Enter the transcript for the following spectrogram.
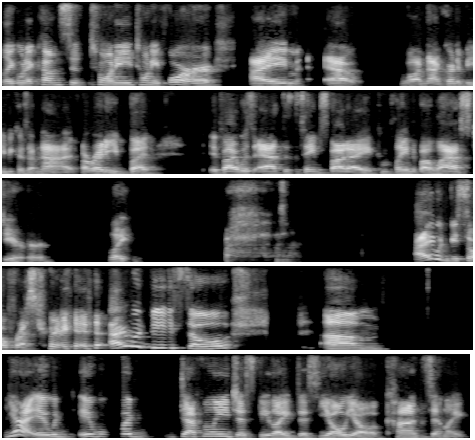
Like when it comes to 2024, I'm at, well, I'm not going to be because I'm not already, but if I was at the same spot I complained about last year, like, I would be so frustrated. I would be so um yeah, it would it would definitely just be like this yo-yo of constant like,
